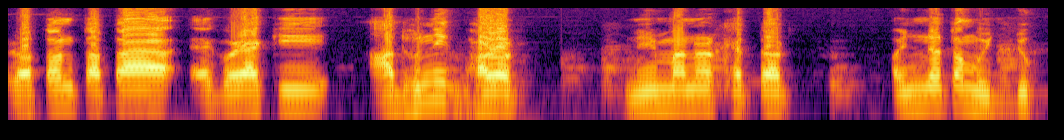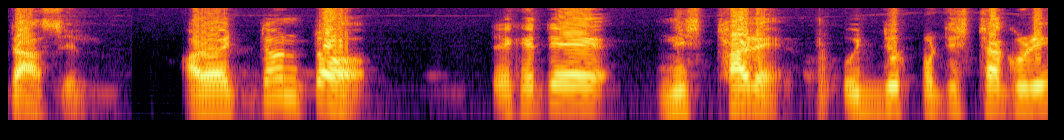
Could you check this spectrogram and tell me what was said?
ৰতন টাটা এগৰাকী আধুনিক ভাৰত নিৰ্মাণৰ ক্ষেত্ৰত অন্যতম উদ্যোক্তা আছিল। আৰু অত্যন্ত তেখেতে নিষ্ঠাৰে উদ্যোগ প্ৰতিষ্ঠা কৰি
